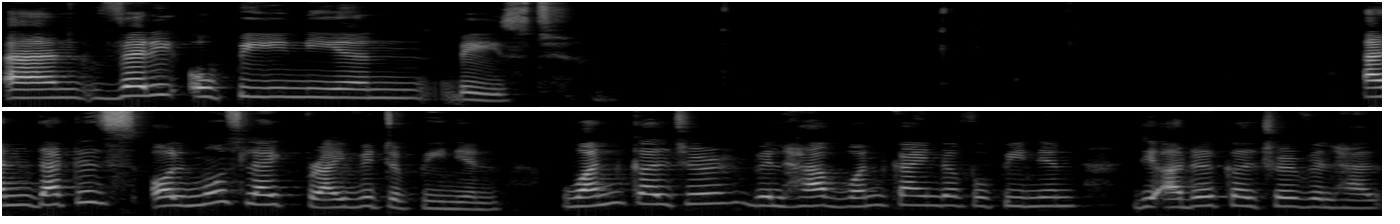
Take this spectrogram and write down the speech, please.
and very opinion based. and that is almost like private opinion. One culture will have one kind of opinion the other culture will have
